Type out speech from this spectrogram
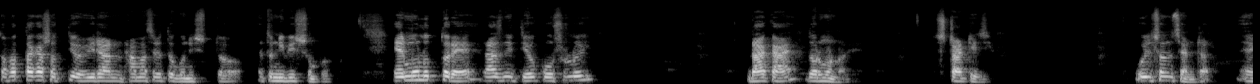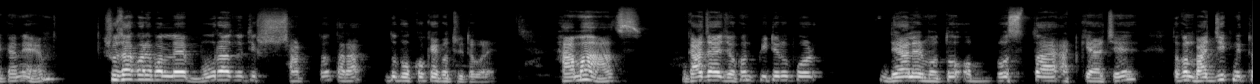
তফাৎ থাকা সত্ত্বেও ইরান হামাসের এত ঘনিষ্ঠ, এত নিবিড় সম্পর্ক? এর মূল উত্তরে রাজনীতি ও কৌশলই ঢাকায় ধর্ম নয়, স্ট্র্যাটেজি। উইলসন সেন্টার, এখানে সোজা করে বললে ভূ রাজনৈতিক স্বার্থ তারা দুপক্ষকে একত্রিত করে। হামাস গাজায় যখন পিঠের উপর দেয়ালের মতো অবস্থায় আটকে আছে, তখন বাহ্যিক মিত্র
